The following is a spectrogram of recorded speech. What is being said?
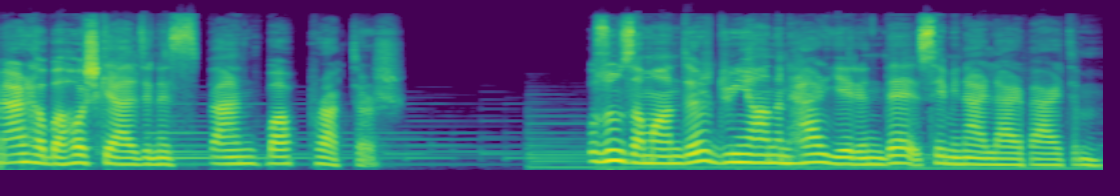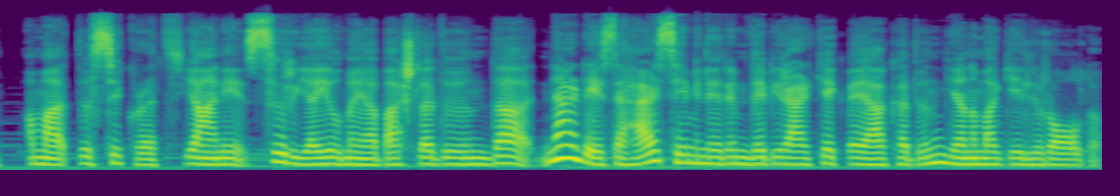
Merhaba, hoş geldiniz. Ben Bob Proctor. Uzun zamandır dünyanın her yerinde seminerler verdim. Ama The Secret yani sır yayılmaya başladığında neredeyse her seminerimde bir erkek veya kadın yanıma gelir oldu.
